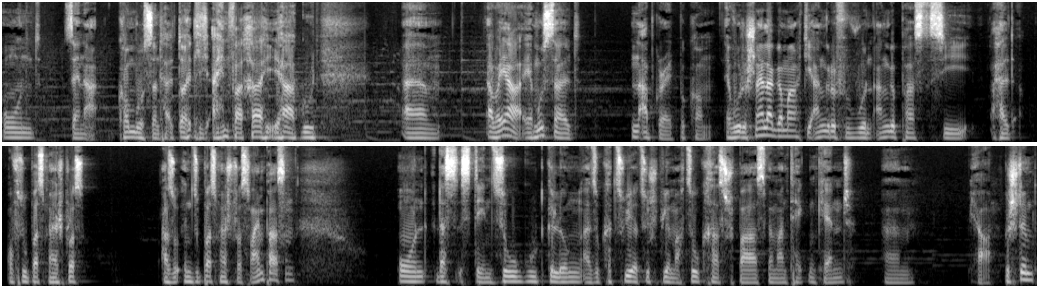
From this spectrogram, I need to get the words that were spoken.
Und seine Kombos sind halt deutlich einfacher. Ja, gut. Ähm, aber ja, er musste halt ein Upgrade bekommen. Er wurde schneller gemacht, die Angriffe wurden angepasst, dass sie halt auf Super Smash Bros. also in Super Smash Bros. reinpassen. Und das ist denen so gut gelungen. Also Katsuya zu spielen macht so krass Spaß, wenn man Tekken kennt. Ähm, ja, bestimmt.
